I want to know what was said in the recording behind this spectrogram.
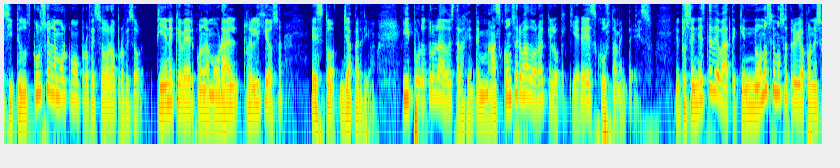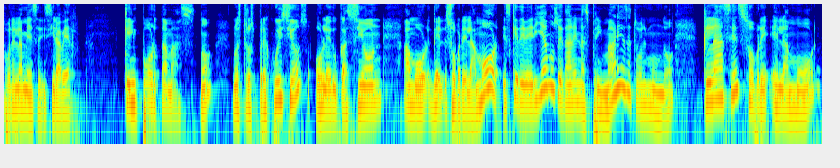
si tu discurso del amor como profesora o profesor tiene que ver con la moral religiosa, esto ya perdió. Y por otro lado está la gente más conservadora que lo que quiere es justamente eso. Entonces, en este debate que no nos hemos atrevido a poner sobre la mesa y decir, a ver, ¿qué importa más? ¿No? Nuestros prejuicios o la educación amor, sobre el amor. Es que deberíamos de dar en las primarias de todo el mundo clases sobre el amor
